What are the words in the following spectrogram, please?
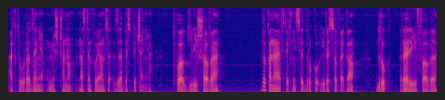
aktu urodzenia umieszczono następujące zabezpieczenia. Tło giliszowe, wykonane w technice druku irysowego, druk reliefowy,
